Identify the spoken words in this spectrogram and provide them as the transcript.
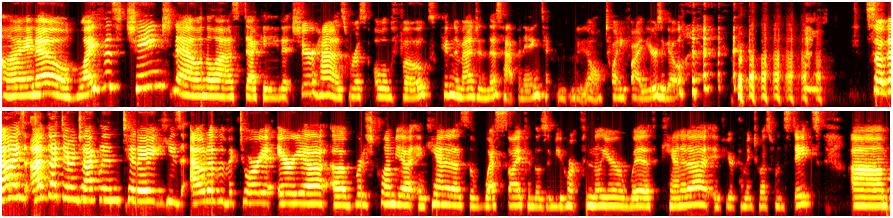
I know. Life has changed now in the last decade. It sure has for us old folks. Couldn't imagine this happening, you know, 25 years ago. So, guys, I've got Darren Jacklin today. He's out of the Victoria area of British Columbia in Canada. It's the west side for those of you who aren't familiar with Canada, if you're coming to us from the States. Um,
